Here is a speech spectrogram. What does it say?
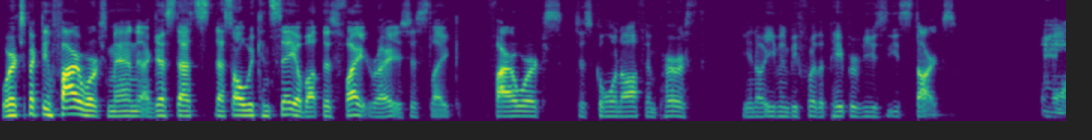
We're expecting fireworks, man. I guess that's that's all we can say about this fight, right? It's just like fireworks just going off in Perth, you know, even before the pay per view starts. Yeah,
